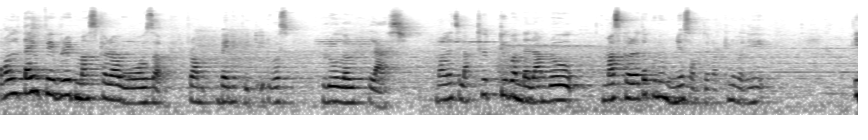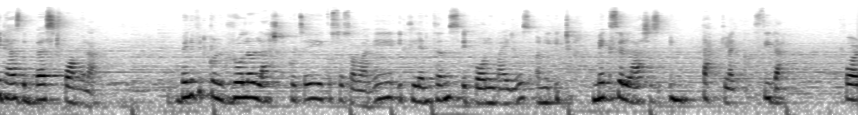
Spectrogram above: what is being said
all-time favorite mascara was from Benefit it was Roller Lash मलाई चाहिँ लाग्थ्यो त्योभन्दा राम्रो मास्करा त कुनै हुनै सक्दैन किनभने it has the best formula बेनिफिटको रोलर ल्यासको चाहिँ कस्तो छ भने इट लेन्थन्स इट भोलिमाइजेस अनि it makes a lashes impact like सिधा फर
